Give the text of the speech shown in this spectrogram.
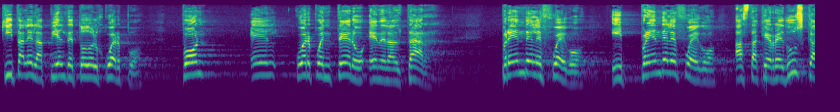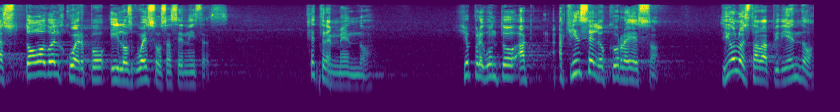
quítale la piel de todo el cuerpo, pon el cuerpo entero en el altar préndele fuego y préndele fuego hasta que reduzcas todo el cuerpo y los huesos a cenizas. Qué tremendo. Yo pregunto, ¿a, ¿a quién se le ocurre eso? Dios lo estaba pidiendo.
